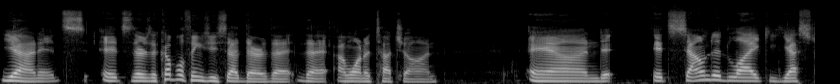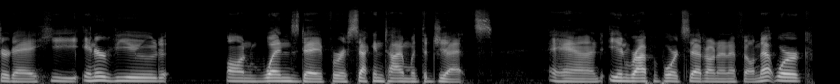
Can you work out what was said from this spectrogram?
Yeah, and it's it's there's a couple things you said there that that I want to touch on, and it sounded like yesterday he interviewed on Wednesday for a second time with the Jets, and Ian Rapoport said on NFL Network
